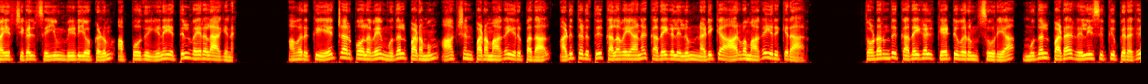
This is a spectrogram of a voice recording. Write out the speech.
பயிற்சிகள் செய்யும் வீடியோக்களும் அப்போது இணையத்தில் வைரலாகின. அவருக்கு ஏற்றாற்போலவே முதல் படமும் ஆக்ஷன் படமாக இருப்பதால் அடுத்தடுத்து கலவையான கதைகளிலும் நடிக்க ஆர்வமாக இருக்கிறார். தொடர்ந்து கதைகள் கேட்டு வரும் சூர்யா முதல் பட ரிலீஸுக்கு பிறகு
